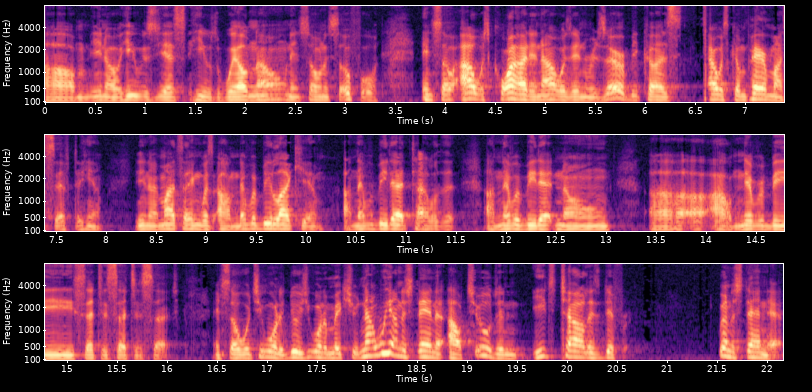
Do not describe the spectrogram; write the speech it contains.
um, you know, he was just, he was well known and so on and so forth. And so I was quiet and I was in reserve because I was comparing myself to him. You know, my thing was, I'll never be like him. I'll never be that talented. I'll never be that known. Uh, I'll never be such and such and such. And so, what you want to do is you want to make sure. Now, we understand that our children, each child is different. We understand that.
